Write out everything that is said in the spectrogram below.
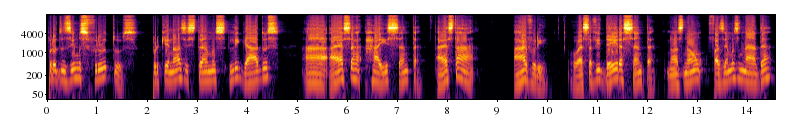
produzimos frutos porque nós estamos ligados a, a essa raiz santa, a esta árvore ou essa videira santa. Nós não fazemos nada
